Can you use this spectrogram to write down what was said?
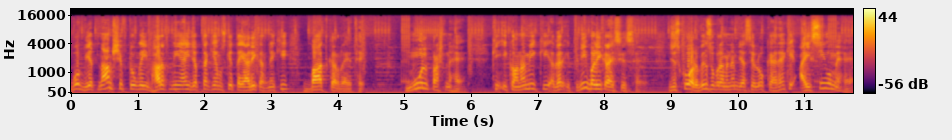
वो वियतनाम शिफ्ट हो गई, भारत नहीं आई जब तक कि हम उसकी तैयारी करने की बात कर रहे थे। मूल प्रश्न है कि इकोनॉमी की अगर इतनी बड़ी क्राइसिस है, जिसको अरविंद सुब्रमण्यम जैसे लोग कह रहे हैं कि आईसीयू में है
